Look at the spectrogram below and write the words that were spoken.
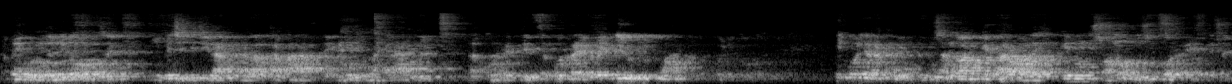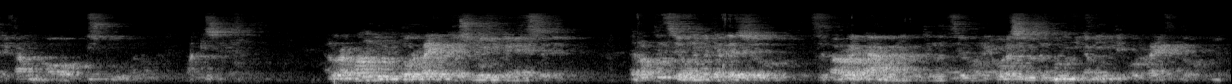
avvengono delle cose, invece di girare dall'altra parte, dove magari la correttezza vorrebbe, io li guardo quelle cose e poi le racconto, usando anche parole che non sono così corrette, cioè che fanno un po' disturbano, ma che servono. Allora, quando il corretto significa essere, però attenzione perché adesso le parole cambiano in continuazione, ora si usa politicamente corretto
